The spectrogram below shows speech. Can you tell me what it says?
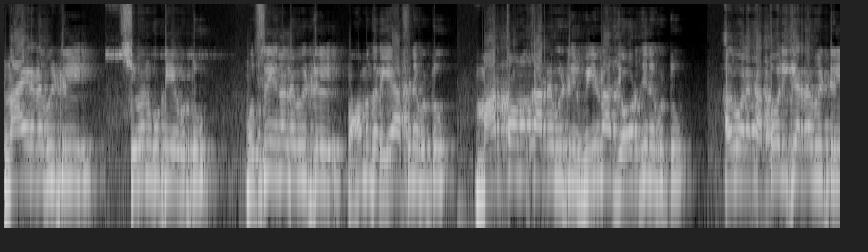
നായരുടെ വീട്ടിൽ ശിവൻകുട്ടിയെ വിട്ടു. മുസ്ലിങ്ങളുടെ വീട്ടിൽ മുഹമ്മദ് റിയാസിനെ വിട്ടു മാർത്തോമക്കാരുടെ വീട്ടിൽ വീണ ജോർജിനെ വിട്ടു അതുപോലെ കത്തോലിക്കരുടെ വീട്ടിൽ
